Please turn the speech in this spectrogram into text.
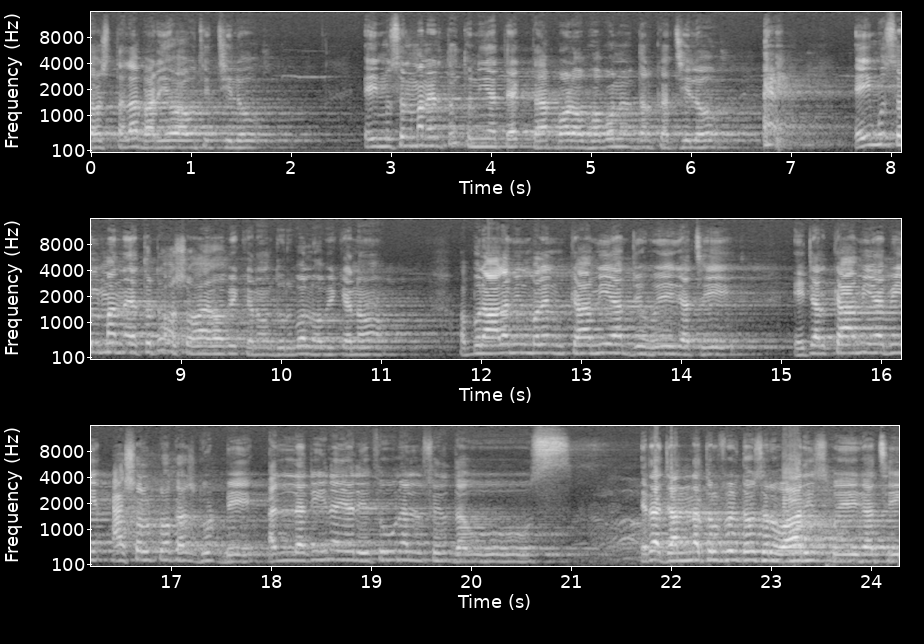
দশতলা বাড়ি হওয়া উচিত ছিল। এই মুসলমানের তো দুনিয়াতে একটা বড় ভবনের দরকার ছিল। এই মুসলমান এতটা অসহায় হবে কেন, দুর্বল হবে কেন? আব্বুল আলমিন বলেন, কামিয়াব যে হয়ে গেছে, এটার কামিয়াবি আসল প্রকাশ ঘটবে। আল্লাহ এরা জান্নাতুল ফিরদৌসের ওয়ারিস হয়ে গেছে।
